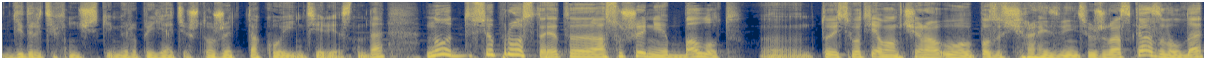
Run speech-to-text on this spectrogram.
гидротехнические мероприятия, что же это такое интересно, да? Ну, все просто, это осушение болот. Э, то есть, вот я вам вчера, о, позавчера, извините, уже рассказывал, да,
